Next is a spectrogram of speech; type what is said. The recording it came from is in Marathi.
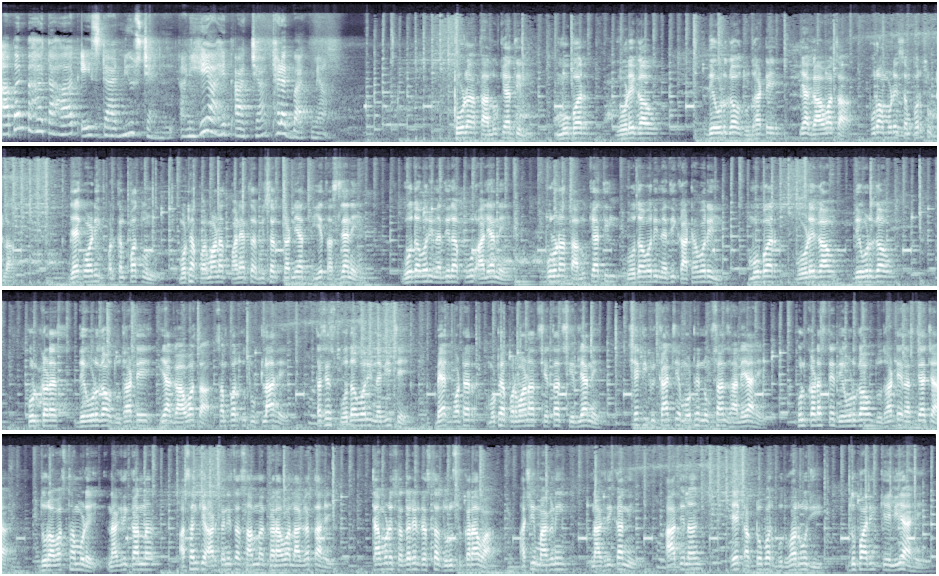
आपण पाहत आहात ए स्टार न्यूज चॅनल आणि हे आहेत आजच्या ठळक बातम्या. पूर्णा तालुक्यातील मुबर गोडेगाव देऊळगाव दुधाटे या गावाचा पुरामुळे संपर्क तुटला. जायकवाडी प्रकल्पातून मोठ्या प्रमाणात पाण्याचा विसर्ग करण्यात येत असल्याने गोदावरी नदीला पूर आल्याने पूर्णा तालुक्यातील गोदावरी नदी काठावरील मुबर गोडेगाव देऊळगाव फुलकडस देऊळगाव दुधाटे या गावाचा संपर्क तुटला आहे. तसेच गोदावरी नदीचे बॅकवॉटर मोठ्या प्रमाणात शेतात शिरल्याने शेती पिकांचे मोठे नुकसान झाले आहे. फुलकडस ते देऊळगाव दुधाटे रस्त्याच्या दुरावस्थामुळे नागरिकांना असंख्य अडचणीचा सामना करावा लागत आहे. त्यामुळे सदरील रस्ता दुरुस्त करावा अशी मागणी नागरिकांनी आज दिनांक एक ऑक्टोबर बुधवार रोजी दुपारी केली आहे.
